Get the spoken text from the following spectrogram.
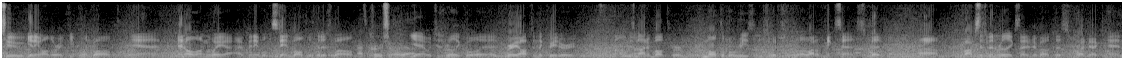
to getting all the right people involved, and and all along the way, I've been able to stay involved with it as well. That's crucial. Yeah. Yeah, which is really cool. Uh, Very often the creator is not involved for multiple reasons, which a lot of them make sense. But um, Fox has been really excited about this project and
